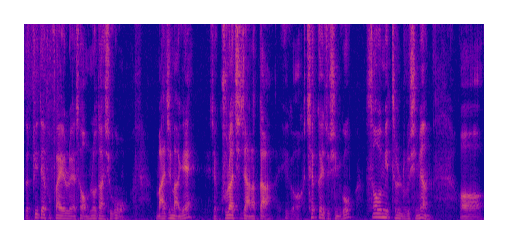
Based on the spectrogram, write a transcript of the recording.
그래서 PDF 파일로 해서 업로드 하시고 마지막에 이제 구라치지 않았다 이거 체크해 주시고 submit을 누르시면 어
